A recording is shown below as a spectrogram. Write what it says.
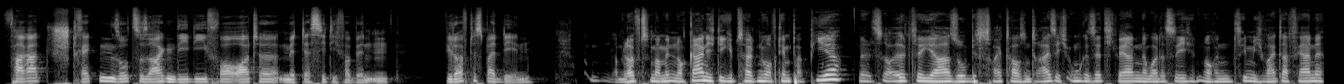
Fahrradstrecken sozusagen, die die Vororte mit der City verbinden. Wie läuft es bei denen? Da läuft es im Moment noch gar nicht, die gibt es halt nur auf dem Papier. Das sollte ja so bis 2030 umgesetzt werden, aber das sehe ich noch in ziemlich weiter Ferne.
